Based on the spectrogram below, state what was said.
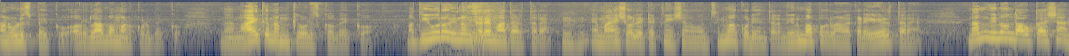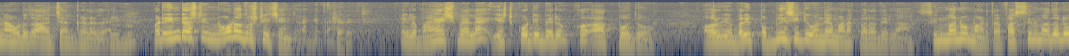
ನಾನು ಉಳಿಸ್ಬೇಕು ಅವ್ರಿಗೆ ಲಾಭ ಮಾಡಿಕೊಡ್ಬೇಕು ನನ್ನ ನಾಯಕ ನಂಬಿಕೆ ಉಳಿಸ್ಕೋಬೇಕು. ಮತ್ತು ಇವರು ಇನ್ನೊಂದು ಕಡೆ ಮಾತಾಡ್ತಾರೆ. ಏ ಮಹೇಶ್ ಒಳ್ಳೆ ಟೆಕ್ನಿಷಿಯನ್ ಒಂದು ಸಿನಿಮಾ ಕೊಡಿ ಅಂತಾರೆ. ನಿರ್ಮಾಪಕರು ಆ ಕಡೆ ಹೇಳ್ತಾರೆ. ನಮ್ಗೆ ಇನ್ನೊಂದು ಅವಕಾಶ ಅನ್ನ ಹುಡುದು ಆ ಜಾಗಗಳಲ್ಲೇ. ಬಟ್ ಇಂಡಸ್ಟ್ರಿ ನೋಡೋ ದೃಷ್ಟಿ ಚೇಂಜ್ ಆಗಿದೆ. ಇಲ್ಲ ಮಹೇಶ್ ಮೇಲೆ ಎಷ್ಟು ಕೋಟಿ ಬೇರು ಹಾಕ್ಬೋದು. ಅವ್ರಿಗೆ ಬರೀ ಪಬ್ಲಿಸಿಟಿ ಒಂದೇ ಮಾಡಕ್ ಬರೋದಿಲ್ಲ. ಸಿನಿಮಾನೂ ಮಾಡ್ತಾರೆ. ಫಸ್ಟ್ ಸಿನಿಮಾದಲ್ಲೂ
